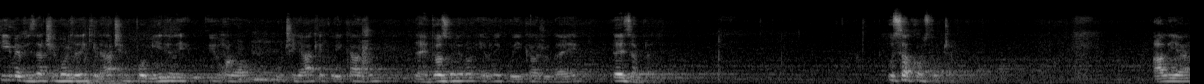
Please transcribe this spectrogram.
time bi znači možda neki način pomirili i ono učenjake koji kažu da je dozvoljeno i oni koji kažu da je da je zabranjeno. U svakom slučaju. Alija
